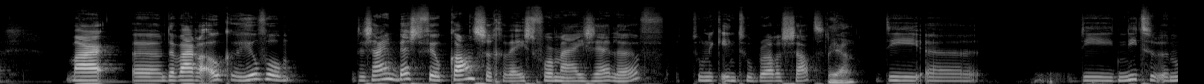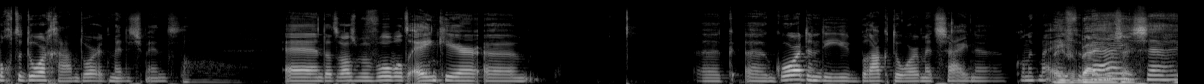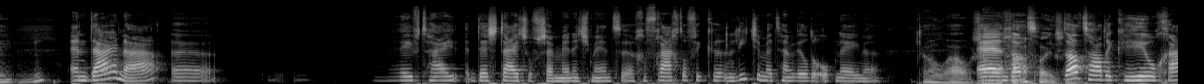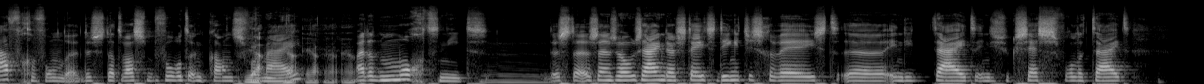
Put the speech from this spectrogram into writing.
maar eh, er waren ook heel veel. Er zijn best veel kansen geweest voor mijzelf. Toen ik in Two Brothers zat. Ja. Die, eh, die niet mochten doorgaan door het management. Oh. En dat was bijvoorbeeld één keer. Eh, eh, Gordon die brak door met zijn. eh, kon ik maar even, Even bij zijn. Mhm. En daarna heeft hij destijds of zijn management gevraagd of ik een liedje met hem wilde opnemen. Oh, wauw. En dat, geweest dat had ik heel gaaf gevonden. Dus dat was bijvoorbeeld een kans voor Ja, mij. Ja, ja, ja, ja. Maar dat mocht niet. Mm. Dus er zijn, zo zijn er steeds dingetjes geweest in die tijd, in die succesvolle tijd,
